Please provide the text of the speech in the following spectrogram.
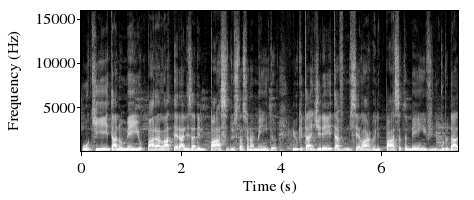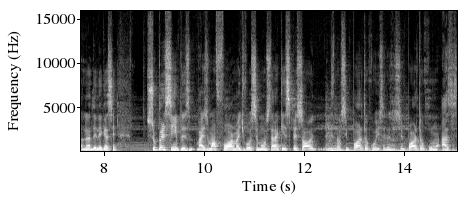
o que está no meio para lateralizado, ele passa do estacionamento, e o que está à direita, sei lá, ele passa também grudado na delegacia. Super simples, mas uma forma de você mostrar que esse pessoal, eles não se importam com isso, eles não se importam com as,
